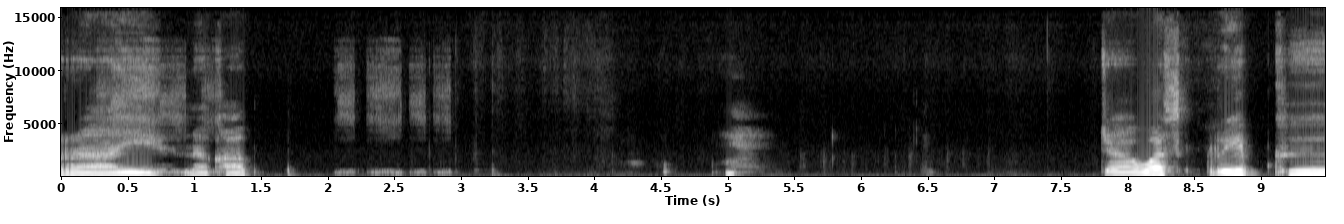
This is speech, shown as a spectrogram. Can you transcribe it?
ไรนะครับ JavaScript คือ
